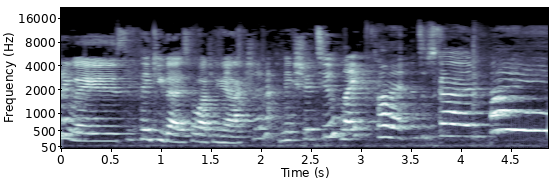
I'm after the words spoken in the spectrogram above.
anyways, thank you guys for watching Reaction. Make sure to like, Comment and subscribe. bye.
